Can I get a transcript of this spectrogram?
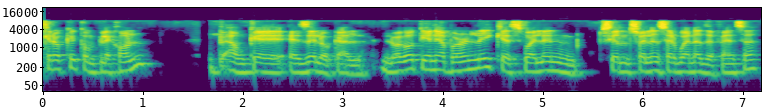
creo que complejón, aunque es de local. Luego tiene a Burnley que suelen, suelen ser buenas defensas.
